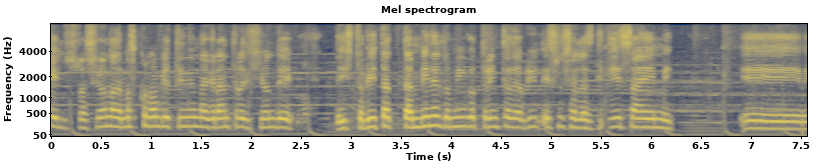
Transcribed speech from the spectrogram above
ilustración. Además, Colombia tiene una gran tradición de de historieta. También el domingo 30 de abril, eso es a las 10 a.m. Eh,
